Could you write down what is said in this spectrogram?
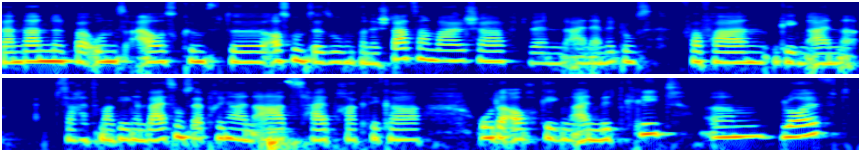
Dann landet bei uns Auskünfte, Auskunftsersuchen von der Staatsanwaltschaft, wenn ein Ermittlungsverfahren gegen einen, ich sag jetzt mal gegen einen Leistungserbringer, einen Arzt, Heilpraktiker oder auch gegen ein Mitglied ähm, läuft.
